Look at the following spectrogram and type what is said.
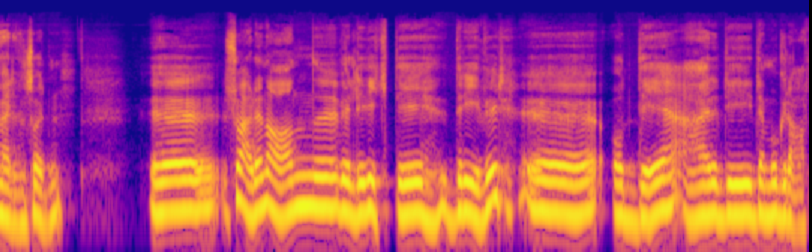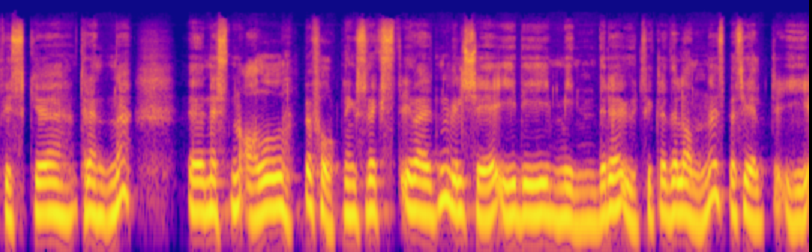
verdensorden. Så er det en annen veldig viktig driver, og det er de demografiske trendene. Eh, nesten all befolkningsvekst i verden vil skje i de mindre utviklede landene, spesielt i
